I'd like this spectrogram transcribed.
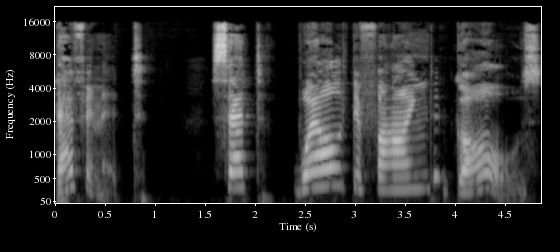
definite. Set well defined goals.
